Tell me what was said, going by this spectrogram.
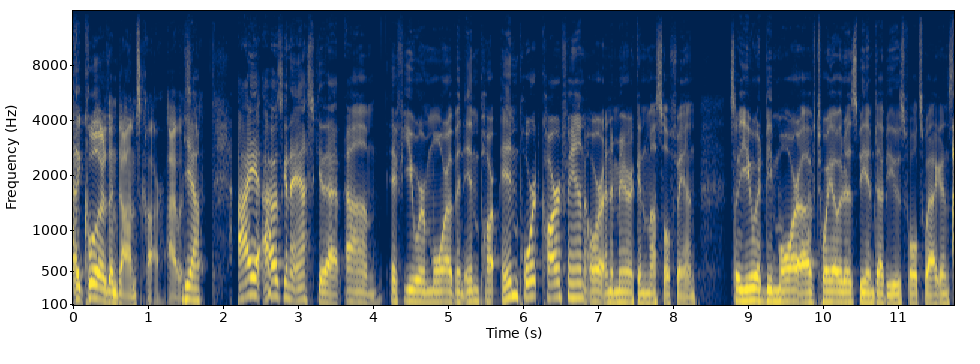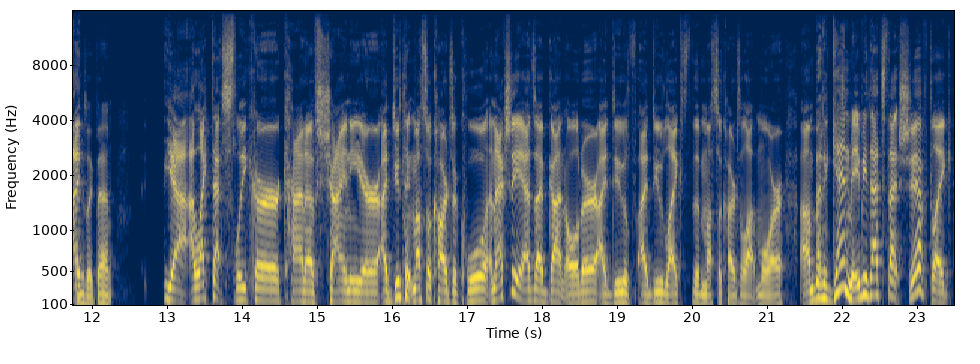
Like cooler than Dom's car, I would Mm. Yeah, say. I I was gonna ask you that um, if you were more of an import import car fan or an American muscle fan. So you would be more of Toyotas, BMWs, Volkswagens, things like that. Yeah, I like that sleeker, kind of shinier. I do think muscle cars are cool, and actually, as I've gotten older, I do I do like the muscle cars a lot more. Um, but again, maybe that's that shift. Like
